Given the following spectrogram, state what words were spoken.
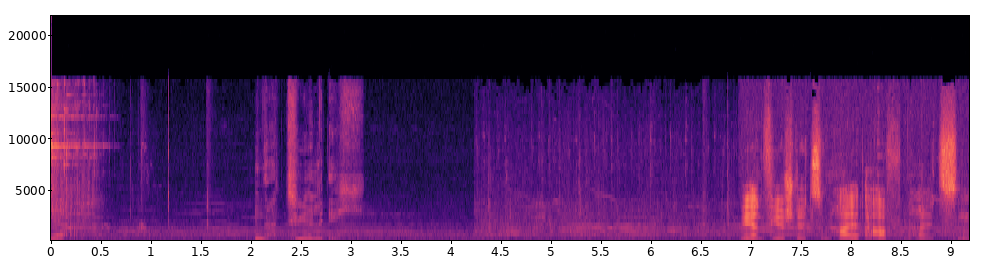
Ja. Natürlich. Während wir schnell zum ha Hafen heizen, um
